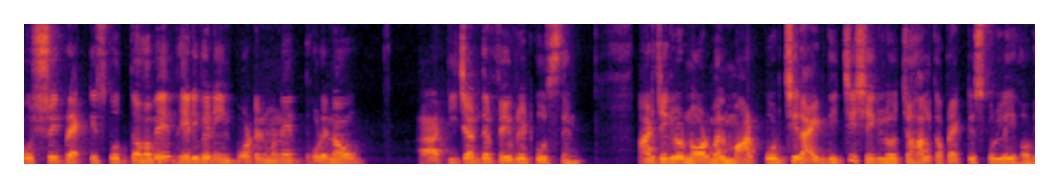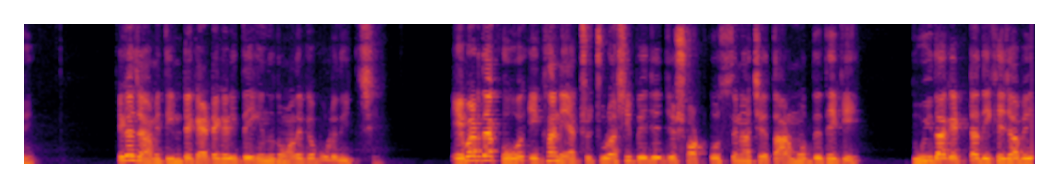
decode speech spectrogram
অবশ্যই প্র্যাকটিস করতে হবে। ভেরি ভেরি ইম্পর্টেন্ট মানে ধরে নাও টিচারদের ফেভারিট কোশ্চেন আর যেগুলো নর্মাল মার্ক করছি রাইট দিচ্ছি, সেগুলো হচ্ছে হালকা প্র্যাকটিস করলেই হবে। ঠিক আছে? আমি তিনটে ক্যাটাগরিতেই কিন্তু তোমাদেরকে বলে দিচ্ছি। এবার দেখো, এখানে একশো চুরাশি পেজের যে শর্ট কোশ্চেন আছে, তার মধ্যে থেকে দুই দাগেরটা দেখে যাবে,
